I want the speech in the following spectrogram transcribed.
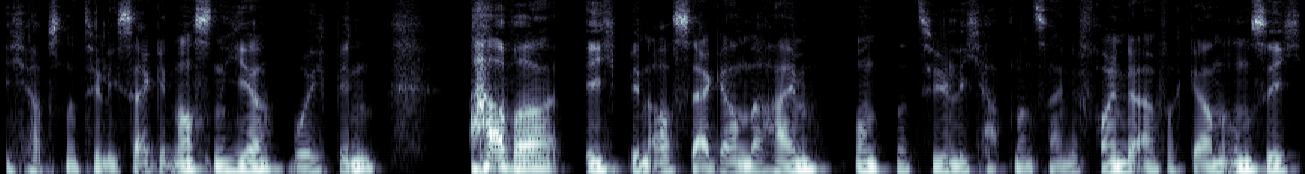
ich habe es natürlich sehr genossen hier, wo ich bin. Aber ich bin auch sehr gern daheim und natürlich hat man seine Freunde einfach gern um sich.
